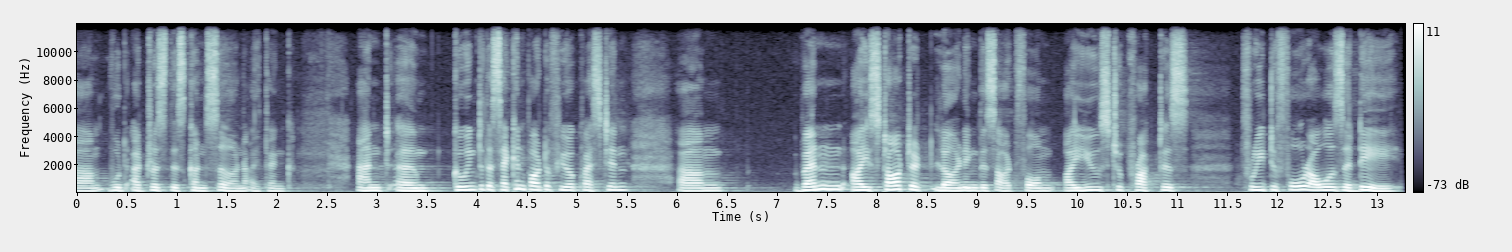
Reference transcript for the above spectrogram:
um, would address this concern, I think. And um, going to the second part of your question, um, when I started learning this art form, I used to practice three to four hours a day,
